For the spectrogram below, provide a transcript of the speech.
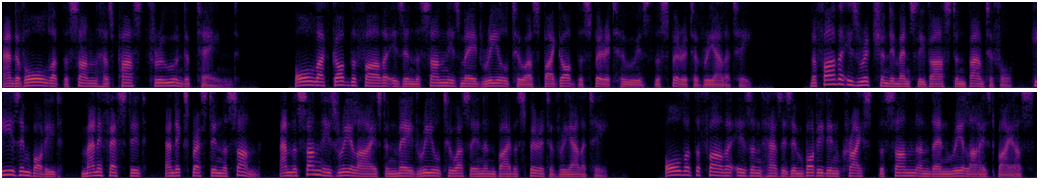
and of all that the Son has passed through and obtained. All that God the Father is in the Son is made real to us by God the Spirit who is the Spirit of reality. The Father is rich and immensely vast and bountiful, he is embodied, manifested, and expressed in the Son, and the Son is realized and made real to us in and by the Spirit of reality. All that the Father is and has is embodied in Christ the Son and then realized by us,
